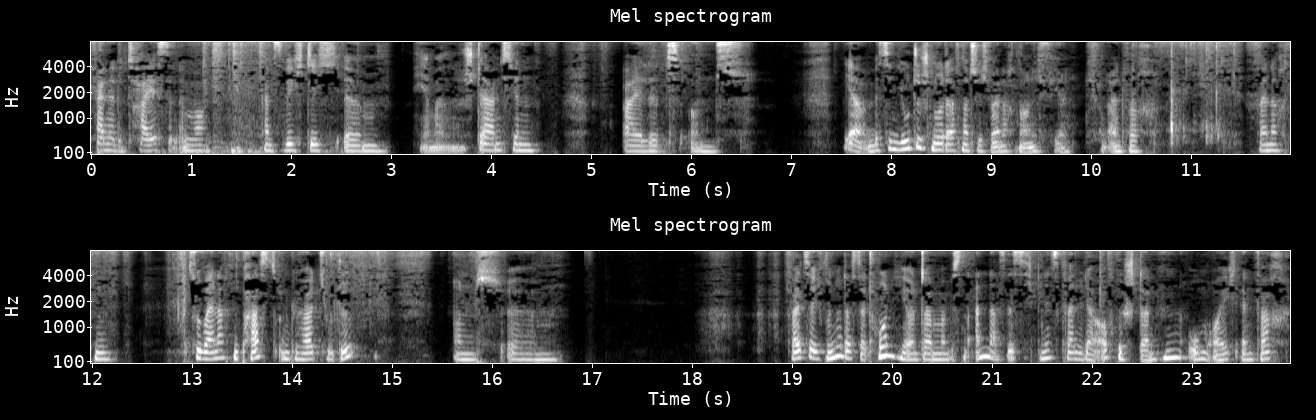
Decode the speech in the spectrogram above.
kleine Details sind immer ganz wichtig. Ähm, hier mal ein Sternchen, Eyelet und Ja, ein bisschen Jute-Schnur darf natürlich Weihnachten auch nicht fehlen. Ich finde einfach, Weihnachten, zu Weihnachten passt und gehört Jute. Und ähm, falls ihr euch wundert, dass der Ton hier und da mal ein bisschen anders ist, ich bin jetzt gerade wieder aufgestanden, um euch einfach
